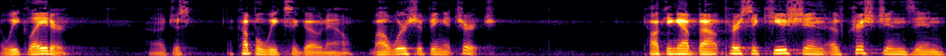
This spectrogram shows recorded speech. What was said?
a week later, uh, just a couple weeks ago now, while worshiping at church. Talking about persecution of Christians in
